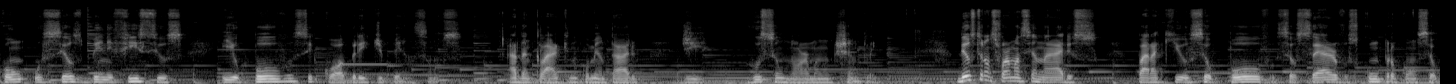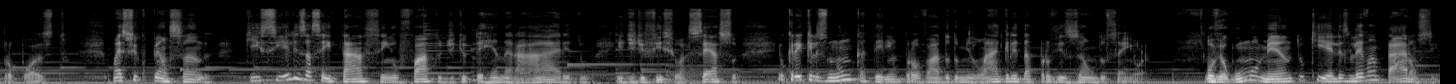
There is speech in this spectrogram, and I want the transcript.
com os seus benefícios e o povo se cobre de bênçãos. Adam Clarke no comentário de Russell Norman Champlin. Deus transforma cenários para que o seu povo, seus servos, cumpram com o seu propósito. Mas fico pensando que se eles aceitassem o fato de que o terreno era árido e de difícil acesso, eu creio que eles nunca teriam provado do milagre da provisão do Senhor. Houve algum momento que eles levantaram-se,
